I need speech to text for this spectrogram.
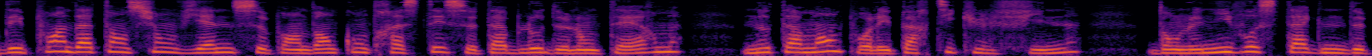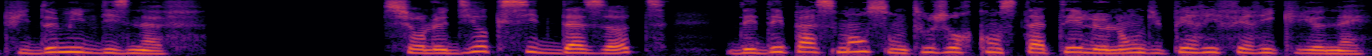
Des points d'attention viennent cependant contraster ce tableau de long terme, notamment pour les particules fines, dont le niveau stagne depuis 2019. Sur le dioxyde d'azote, des dépassements sont toujours constatés le long du périphérique lyonnais.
